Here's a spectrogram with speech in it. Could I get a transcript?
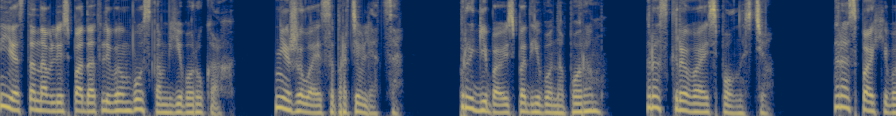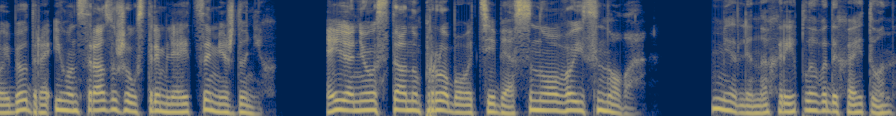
Я становлюсь податливым воском в его руках, не желая сопротивляться. Прогибаюсь под его напором, раскрываясь полностью распахиваю бедра, и он сразу же устремляется между них. «Я не устану пробовать тебя снова и снова!» Медленно, хрипло выдыхает он,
